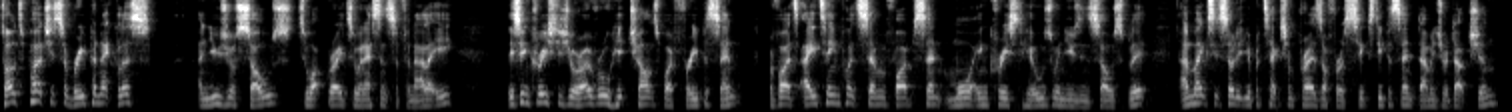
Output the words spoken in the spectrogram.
Time to purchase a Reaper necklace and use your souls to upgrade to an Essence of Finality. This increases your overall hit chance by 3%, provides 18.75% more increased heals when using Soul Split, and makes it so that your protection prayers offer a 60% damage reduction,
